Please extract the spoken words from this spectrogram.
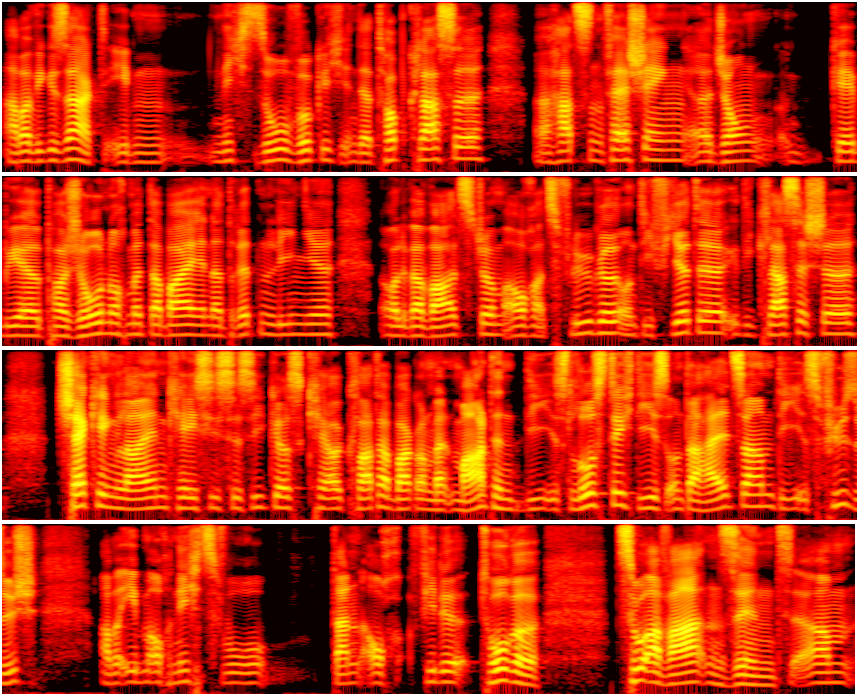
Aber wie gesagt, eben nicht so wirklich in der Top-Klasse. Äh, Hudson Fashing, äh, John Gabriel Pajot noch mit dabei in der dritten Linie, Oliver Wallström auch als Flügel und die vierte, die klassische Checking Line, Casey Sisikas, Cal Clutterbuck und Matt Martin, die ist lustig, die ist unterhaltsam, die ist physisch, aber eben auch nichts, wo dann auch viele Tore zu erwarten sind. Ähm,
